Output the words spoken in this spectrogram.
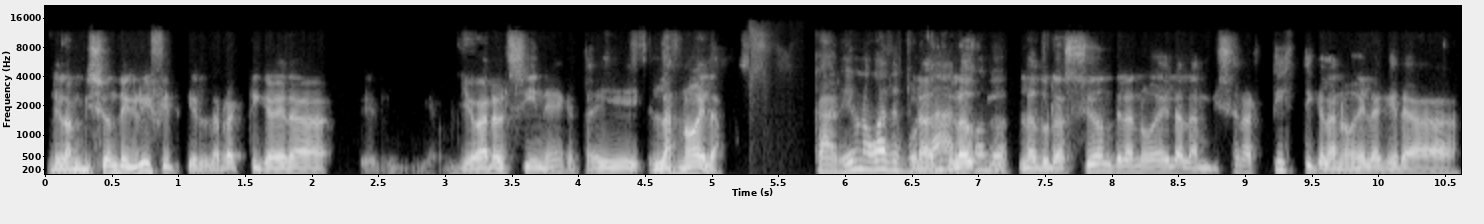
de la ambición de Griffith, que en la práctica era llevar al cine que está ahí, las novelas. Claro, una guay la, la, la, duración de la novela, la ambición artística de la novela, que era,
